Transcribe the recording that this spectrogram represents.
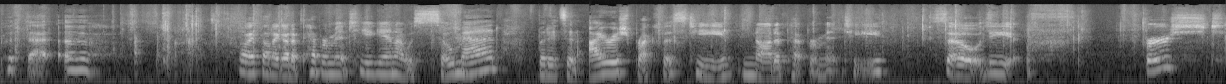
put that, uh, oh, I thought I got a peppermint tea again. I was so mad, but it's an Irish breakfast tea, not a peppermint tea. So the first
